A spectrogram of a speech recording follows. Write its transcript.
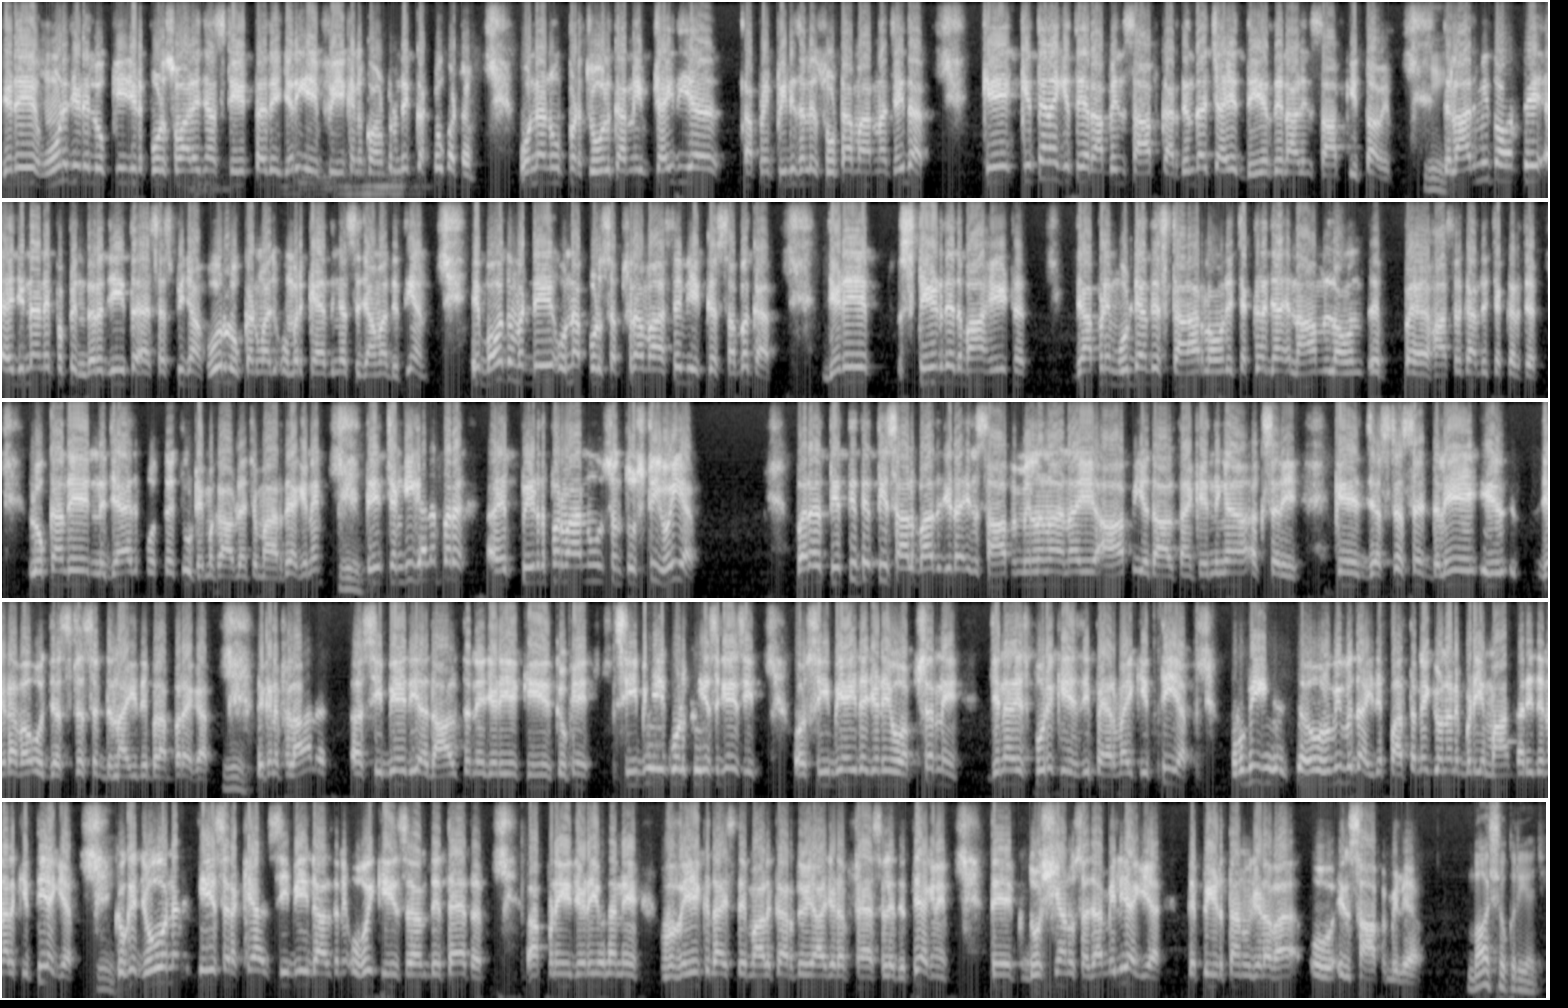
ਜਿਹੜੇ ਹੁਣ ਜਿਹੜੇ ਲੋਕੀ ਜਿਹੜੇ ਪੁਲਿਸ ਵਾਲੇ ਜਾਂ ਸਟੇਟ ਦੇ ਜਰੀਏ ਫੇਕ ਐਨਕਾਊਂਟਰ ਦੇ ਘੱਟੋ ਘੱਟ ਉਹਨਾਂ ਨੂੰ ਪੜਚੋਲ ਕਰਨੀ ਚਾਹੀਦੀ ਹੈ ਆਪਣੀ ਪੀੜੀ ਥੱਲੇ ਸੋਟਾ ਮਾਰਨਾ ਚਾਹੀਦਾ। ਕਿ ਕਿਤੇ ਨਾ ਕਿਤੇ ਰੱਬ ਇਨਸਾਫ ਕਰ ਦਿੰਦਾ ਚਾਹੇ ਦੇਰ ਦੇ ਨਾਲ ਇਨਸਾਫ ਕੀਤਾ ਹੋਵੇ। ਤੇ ਲਾਜ਼ਮੀ ਤੌਰ ਤੇ ਜਿਨ੍ਹਾਂ ਨੇ ਭੁਪਿੰਦਰਜੀਤ ਐਸਐਸਪੀ ਜਾਂ ਹੋਰ ਲੋਕਾਂ ਨੂੰ ਅੱਜ ਉਮਰ ਕੈਦ ਦੀਆਂ ਸਜ਼ਾਵਾਂ ਦਿੱਤੀਆਂ ਇਹ ਬਹੁਤ ਵੱਡੇ ਉਹਨਾਂ ਪੁਲਿਸ ਅਫਸਰਾਂ ਵਾਸਤੇ ਵੀ ਇੱਕ ਸਬਕ ਆ ਜਿਹੜੇ ਸਟੇਟ ਦੇ ਦਬਾਅ ਹੇਠ ਜਾਂ ਆਪਣੇ ਮੋਢਿਆਂ ਤੇ ਸਟਾਰ ਲਾਉਣ ਦੇ ਚੱਕਰ ਜਾਂ ਇਨਾਮ ਲਾਉਣ ਹਾਸਲ ਕਰਨ ਦੇ ਚੱਕਰ 'ਚ ਲੋਕਾਂ ਦੇ ਨਜਾਇਜ਼ ਪੁੱਤ ਝੂਠੇ ਮੁਕਾਬਲਿਆਂ 'ਚ ਮਾਰਦੇ ਹੈਗੇ ਨੇ। ਤੇ ਚੰਗੀ ਗੱਲ ਪਰ ਪੀੜਤ ਪਰਿਵਾਰ ਨੂੰ ਸੰਤੁਸ਼ਟੀ ਹੋਈ ਹੈ ਪਰ 33 33 ਸਾਲ ਬਾਅਦ ਜਿਹੜਾ ਇਨਸਾਫ ਮਿਲਣਾ ਹੈ ਨਾ ਇਹ ਆਪ ਹੀ ਅਦਾਲਤਾਂ ਕਹਿੰਦੀਆਂ ਅਕਸਰ ਹੀ ਕਿ ਜਸਟਿਸ ਡਿਲੇ ਜਿਹੜਾ ਵਾ ਉਹ ਜਸਟਿਸ ਡਿਨਾਈ ਦੇ ਬਰਾਬਰ ਹੈਗਾ। ਲੇਕਿਨ ਫਿਲਹਾਲ ਸੀਬੀਆਈ ਦੀ ਅਦਾਲਤ ਨੇ ਜਿਹੜੀ ਇਹ ਕੇਸ ਕਿਉਂਕਿ ਸੀਬੀਆਈ ਕੋਲ ਕੇਸ ਗਏ ਸੀ ਔਰ ਸੀਬੀਆਈ ਦੇ ਜਿਹੜੇ ਉਹ ਅਫਸਰ ਨੇ ਜਿਨ੍ਹਾਂ ਨੇ ਇਸ ਪੂਰੇ ਕੇਸ ਦੀ ਪੈਰਵਾਈ ਕੀਤੀ ਆ ਉਹ ਵੀ ਉਹ ਵੀ ਵਧਾਈ ਦੇ ਪਾਤਰ ਨੇ ਕਿ ਉਹਨਾਂ ਨੇ ਬੜੀ ਇਮਾਨਦਾਰੀ ਦੇ ਨਾਲ ਕੀਤੀ ਹੈਗੀ ਕਿਉਂਕਿ ਜੋ ਉਹਨਾਂ ਨੇ ਕੇਸ ਰੱਖਿਆ ਸੀਬੀਆਈ ਅਦਾਲਤ ਨੇ ਉਹੀ ਕੇਸ ਦੇ ਤਹਿਤ ਆਪਣੀ ਜਿਹੜੀ ਉਹਨਾਂ ਨੇ ਵਿਵੇਕ ਦਾ ਇਸਤੇਮਾਲ ਕਰਦੇ ਹੋਏ ਆ ਜਿਹੜਾ ਫੈਸਲੇ ਦਿੱਤੇ ਹੈਗੇ ਨੇ ਤੇ ਦੋਸ਼ੀਆਂ ਨੂੰ ਸਜ਼ਾ ਮਿਲੀ ਹੈਗੀ ਆ ਤੇ ਪੀੜਤਾਂ ਨੂੰ ਜਿਹੜਾ ਵਾ ਉਹ ਇਨਸਾਫ ਮਿਲਿਆ। ਬਹੁਤ ਸ਼ੁਕਰੀਆ ਜੀ।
